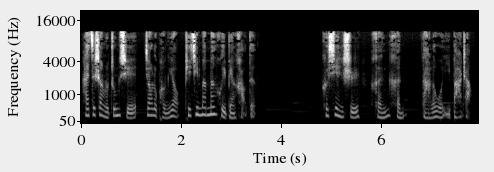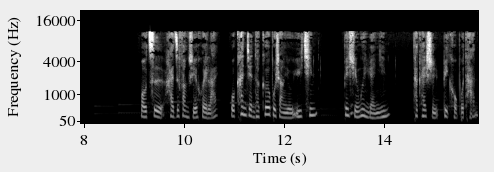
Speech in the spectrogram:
孩子上了中学，交了朋友，脾气慢慢会变好的。可现实狠狠打了我一巴掌。某次孩子放学回来，我看见他胳膊上有淤青，便询问原因，他开始闭口不谈。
